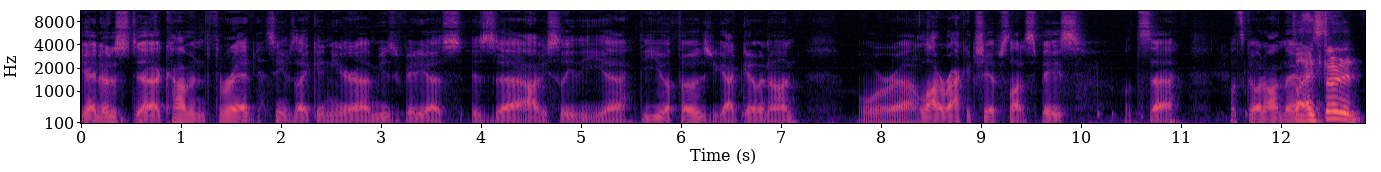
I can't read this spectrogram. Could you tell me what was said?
Yeah, I noticed uh, common thread seems like in your uh, music videos is uh, obviously the uh, the UFOs you got going on, or uh, a lot of rocket ships, a lot of space. What's uh, what's going on there? I started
